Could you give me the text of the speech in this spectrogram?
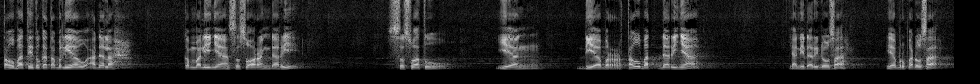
Taubat itu kata beliau adalah kembalinya seseorang dari sesuatu yang dia bertaubat darinya yakni dari dosa ya berupa dosa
